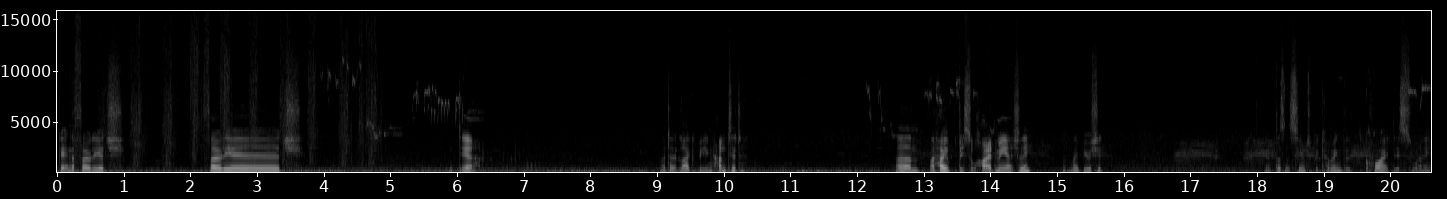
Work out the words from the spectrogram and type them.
Get in the foliage. Foliage. Oh dear. I don't like being hunted. Um, I hope this will hide me, actually. Maybe we should... It doesn't seem to be coming quite this way.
